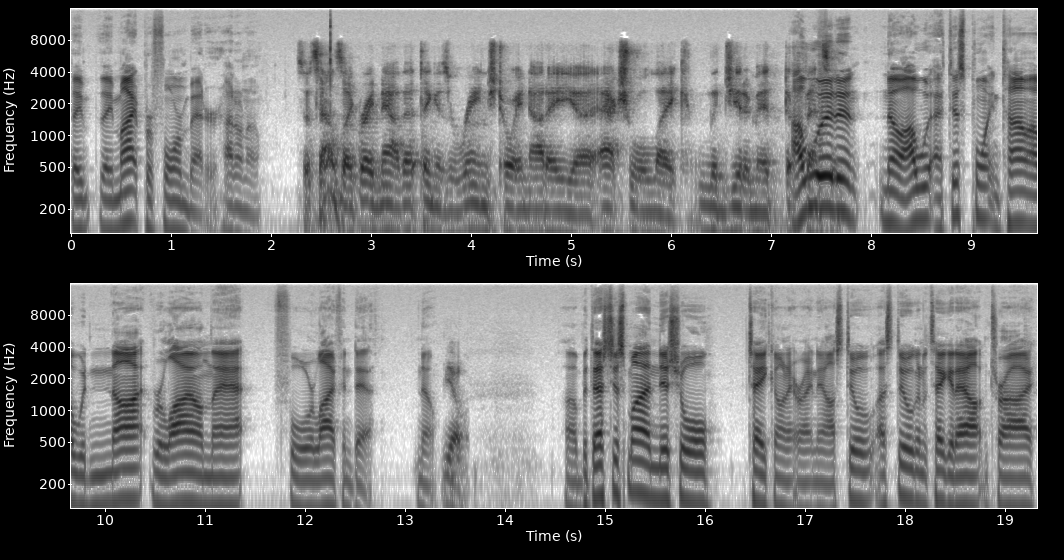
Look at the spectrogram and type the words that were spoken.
they they might perform better i don't know So it sounds like right now that thing is a range toy, not a uh, actual like legitimate. i wouldn't no i would at this point in time i would not rely on that for life and death no Yep. Uh, but that's just my initial take on it right now. I still I still going to take it out and try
